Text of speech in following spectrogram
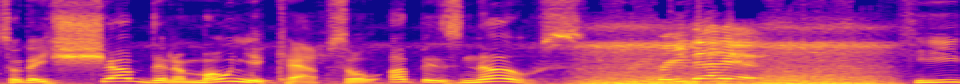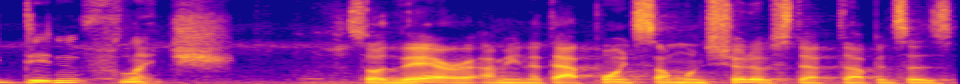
So they shoved an ammonia capsule up his nose. Breathe that in. He didn't flinch. So there, I mean, at that point, someone should have stepped up and says,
